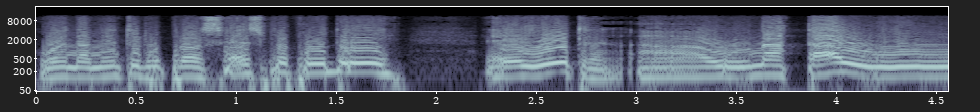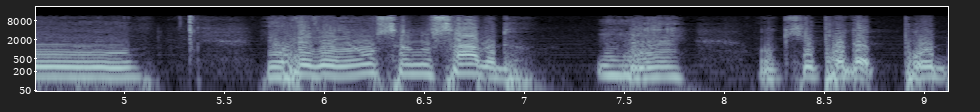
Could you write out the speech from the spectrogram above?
o andamento do processo para poder. É, e outra, a- o Natal e o, e o Réveillon são no sábado. Uhum. né? O que pude, pude,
